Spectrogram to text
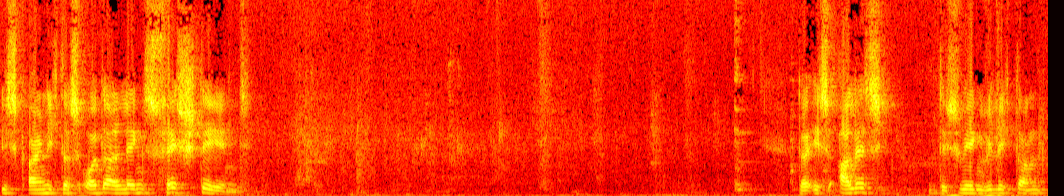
ist eigentlich das Urteil längst feststehend. Da ist alles, deswegen will ich dann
